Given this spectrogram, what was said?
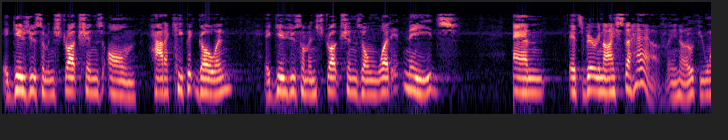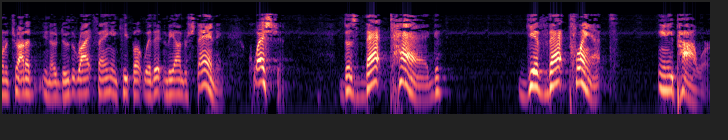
It gives you some instructions on how to keep it going. It gives you some instructions on what it needs and it's very nice to have, you know, if you want to try to, you know, do the right thing and keep up with it and be understanding. Question. Does that tag give that plant any power?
